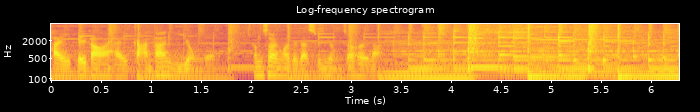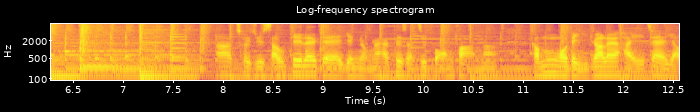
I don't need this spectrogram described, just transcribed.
係比較係簡單易用嘅，咁所以我哋就選用咗佢啦。啊，隨住手機咧嘅應用咧係非常之廣泛啦，咁我哋而家咧係即係有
